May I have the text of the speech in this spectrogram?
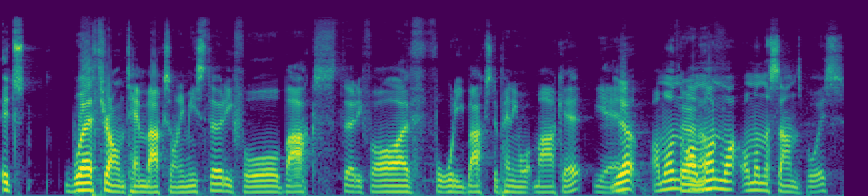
It's worth throwing 10 bucks on him. He's 34 bucks, 35, 40 bucks, depending on what market. Yeah. Yep, I'm on, I'm enough. on, I'm on the Suns, boys.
